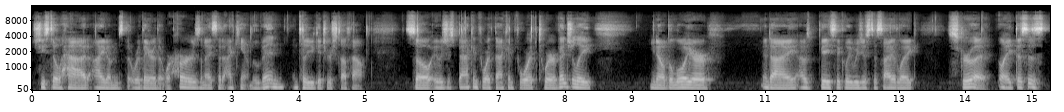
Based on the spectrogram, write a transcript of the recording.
she still had items that were there that were hers and i said i can't move in until you get your stuff out. So it was just back and forth back and forth to where eventually you know the lawyer and i i was basically we just decided like screw it. Like this is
